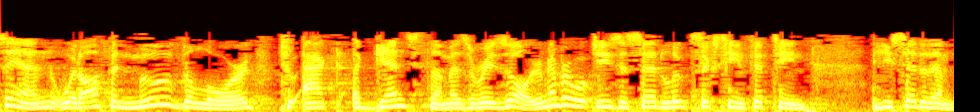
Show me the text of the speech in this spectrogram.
sin would often move the Lord to act against them as a result. Remember what Jesus said, Luke 16:15, he said to them,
